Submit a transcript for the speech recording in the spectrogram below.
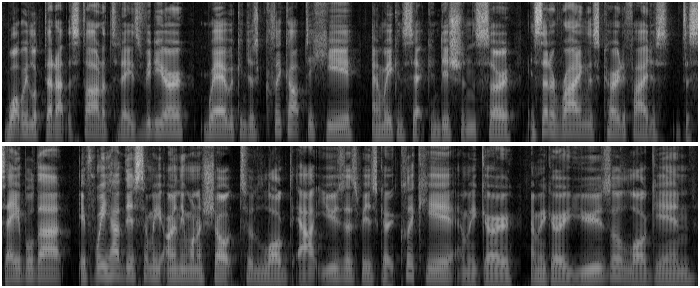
what we looked at at the start of today's video, where we can just click up to here and we can set conditions. So instead of writing this code, if I just disable that, if we have this and we only want to show it to logged out users, we just go click here and we go and we go user login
